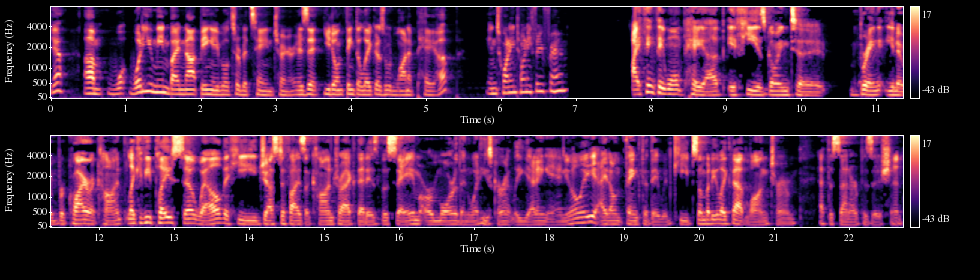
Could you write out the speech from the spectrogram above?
Yeah. Um, wh- what do you mean by not being able to retain Turner? Is it you don't think the Lakers would want to pay up in 2023 for him? I think they won't pay up if he is going to bring you know require a con like if he plays so well that he justifies a contract that is the same or more than what he's currently getting annually i don't think that they would keep somebody like that long term at the center position.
